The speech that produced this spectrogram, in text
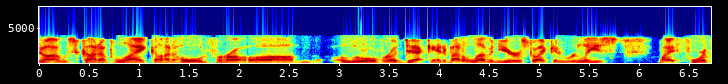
know, I was kind of like on hold for um, a little over a decade, about 11 years, so I could release my fourth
